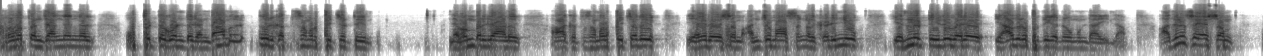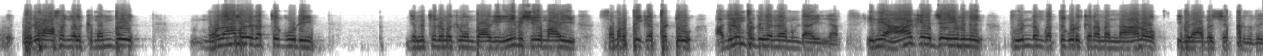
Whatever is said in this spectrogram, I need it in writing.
അറുപത്തഞ്ച് അംഗങ്ങൾ ഒപ്പിട്ടുകൊണ്ട് രണ്ടാമത് ഒരു കത്ത് സമർപ്പിച്ചിട്ട് നവംബറിലാണ് ആ കത്ത് സമർപ്പിച്ചത്. ഏകദേശം അഞ്ചു മാസങ്ങൾ കഴിഞ്ഞു. എന്നിട്ട് ഇതുവരെ യാതൊരു പ്രതികരണവും ഉണ്ടായില്ല. അതിനുശേഷം ഒരു മാസങ്ങൾക്ക് മുമ്പ് മൂന്നാമത് കത്ത് കൂടി ജമിത്തുലമക്ക് മുമ്പാകെ ഈ വിഷയവുമായി സമർപ്പിക്കപ്പെട്ടു. അതിനും പ്രതികരണം ഉണ്ടായില്ല. ഇനി ആ കെ ജെയുവിന് വീണ്ടും കത്ത് കൊടുക്കണമെന്നാണോ ഇവർ ആവശ്യപ്പെടുന്നത്?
